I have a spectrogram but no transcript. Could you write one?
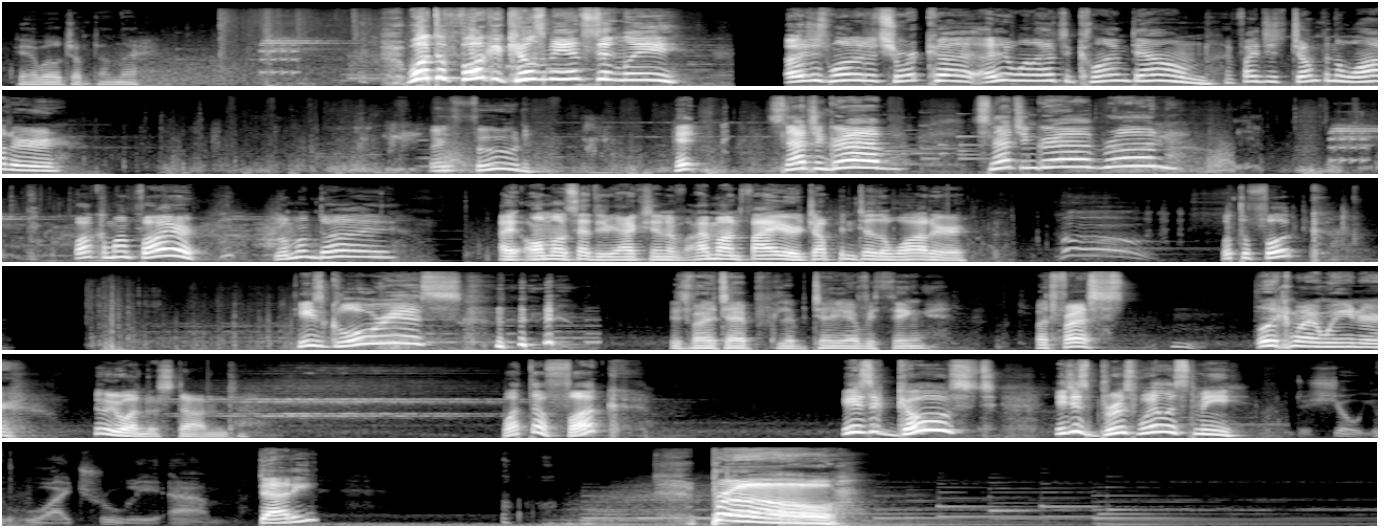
Okay, I will jump down there. What the fuck? It kills me instantly! I just wanted a shortcut. I didn't want to have to climb down. If I just jump in the water. There's food. Hit. Snatch and grab. Snatch and grab. Run. Fuck, I'm on fire. I'm gonna die. I almost had the reaction of, I'm on fire. Jump into the water. What the fuck? He's glorious. it's very type. Let me tell you everything. But first, lick my wiener. Do you understand? What the fuck? He's a ghost! He just Bruce Willis me. To show you who I truly am. Daddy? Bro!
